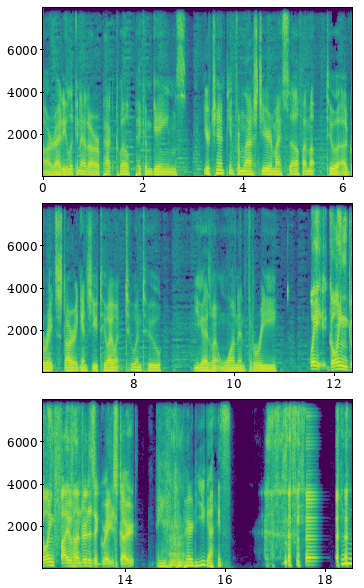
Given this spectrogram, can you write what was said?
Alrighty, looking at our Pac 12 pick'em games. Your champion from last year and myself, I'm up to a, great start against you two. I went two and two. You guys went one and three. Wait, going going 500 is a great start. compared to you guys. hey,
